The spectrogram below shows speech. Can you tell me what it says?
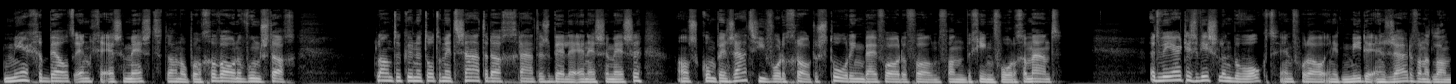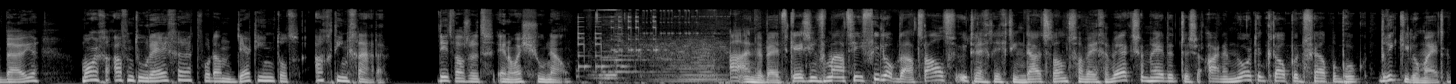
meer gebeld en ge-sms'd dan op een gewone woensdag. Klanten kunnen tot en met zaterdag gratis bellen en sms'en... als compensatie voor de grote storing bij Vodafone van begin vorige maand. Het weer is wisselend bewolkt en vooral in het midden en zuiden van het land buien. Morgen af en toe regen, het wordt dan 13 tot 18 graden. Dit was het NOS Journaal. ANWB Verkeersinformatie file op de A12 Utrecht richting Duitsland... vanwege werkzaamheden tussen Arnhem-Noord en knooppunt Velpenbroek 3 kilometer.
